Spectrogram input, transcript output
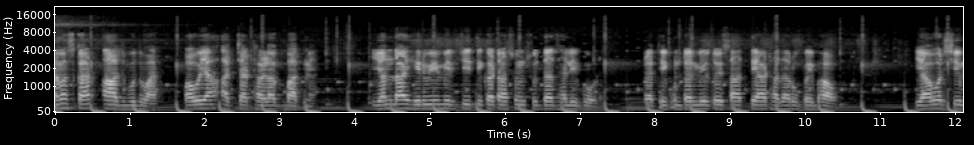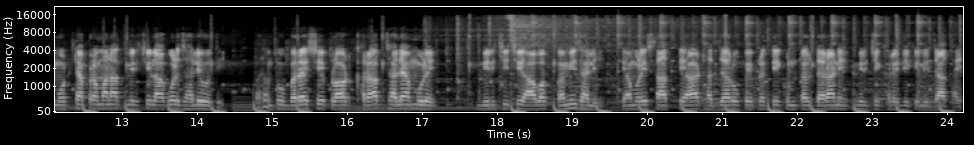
नमस्कार आज बुधवार. पाहूया आजच्या ठळक बातम्या. यंदा हिरवी मिरची तिखट असून सुद्धा झाली गोड. प्रति क्विंटल मिळतोय सात ते आठ हजार रुपये भाव. यावर्षी मोठ्या प्रमाणात मिरची लागवड झाली होती परंतु बरेचसे प्लॉट खराब झाल्यामुळे मिरचीची आवक कमी झाली. त्यामुळे सात ते आठ हजार रुपये प्रति क्विंटल दराने मिरची खरेदी केली जात आहे.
